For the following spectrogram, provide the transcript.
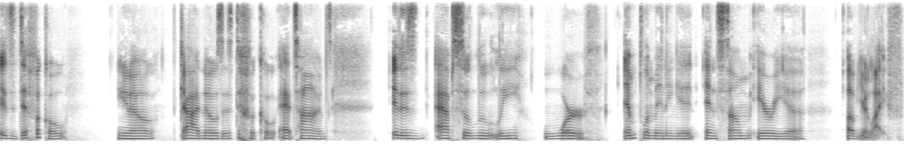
it's difficult, you know, God knows it's difficult at times, it is absolutely worth implementing it in some area of your life,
